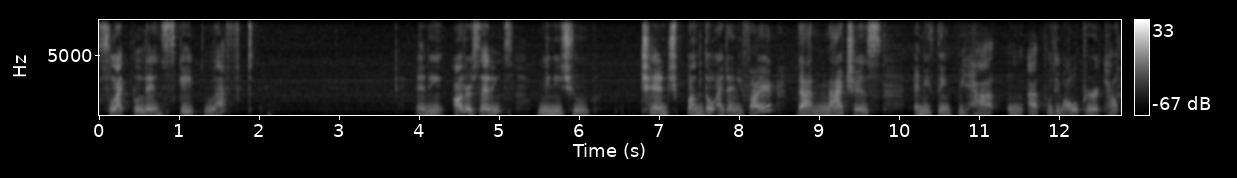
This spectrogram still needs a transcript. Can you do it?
select landscape left. And in other settings, we need to change bundle identifier that matches anything we have on Apple developer account.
